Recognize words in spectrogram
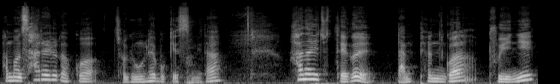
한번 사례를 갖고 적용을 해 보겠습니다. 하나의 주택을 남편과 부인이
